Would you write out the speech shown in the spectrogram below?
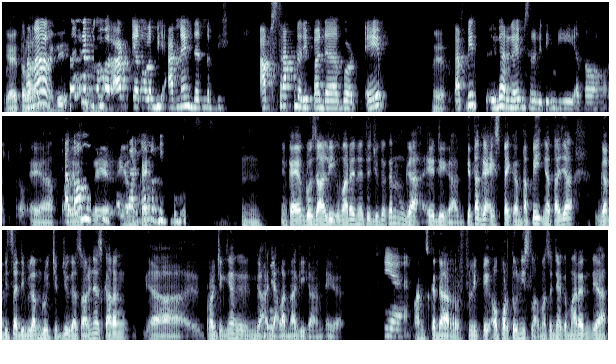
Ya itu Karena Jadi, banyak gambar art yang lebih aneh dan lebih abstrak daripada board ape yeah. tapi tiba harganya bisa lebih tinggi atau gitu yeah, atau mungkin yang kayak, lebih bagus hmm, yang kayak Gozali kemarin itu juga kan nggak edi kan kita nggak expect kan tapi nyatanya nggak bisa dibilang blue chip juga soalnya sekarang ya, projectnya nggak yeah. jalan lagi kan iya Iya. Yeah. sekedar flipping oportunis lah. Maksudnya kemarin ya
